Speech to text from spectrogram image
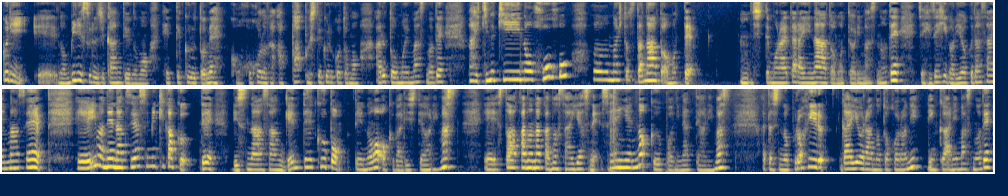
くり、えーのんびりする時間っていうのも減ってくるとねこう心がアップアップしてくることもあると思いますので、まあ、息抜きの方法の一つだなと思ってうん、知ってもらえたらいいなと思っておりますので、ぜひぜひご利用くださいませ。えー今ね、夏休み企画でリスナーさん限定クーポンっていうのをお配りしております。えーストア化の中の最安値1000円のクーポンになっております。私のプロフィール、概要欄のところにリンクありますので、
